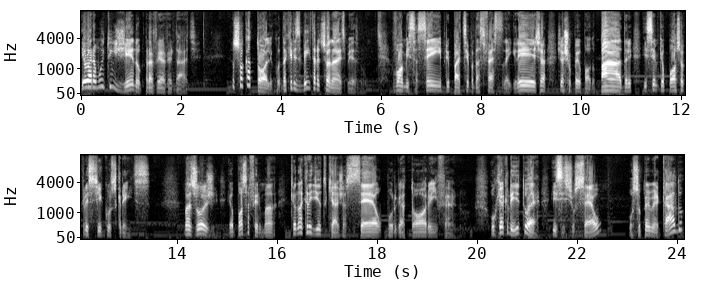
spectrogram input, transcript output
Eu era muito ingênuo para ver a verdade. Eu sou católico, daqueles bem tradicionais mesmo. Vou à missa sempre, participo das festas da igreja, já chupei o pau do padre e sempre que eu posso eu cresci com os crentes. Mas hoje eu posso afirmar que eu não acredito que haja céu, purgatório e inferno. O que acredito é: existe o céu, o supermercado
